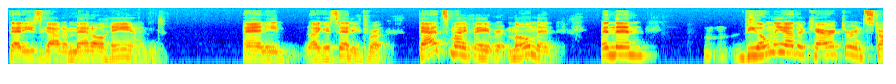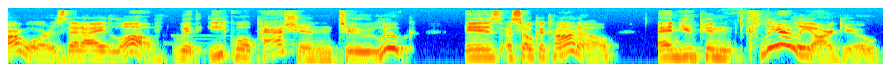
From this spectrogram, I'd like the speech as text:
that he's got a metal hand. And he like i said he throw that's my favorite moment. And then the only other character in star wars that i love with equal passion to luke is ahsoka tano. And you can clearly argue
